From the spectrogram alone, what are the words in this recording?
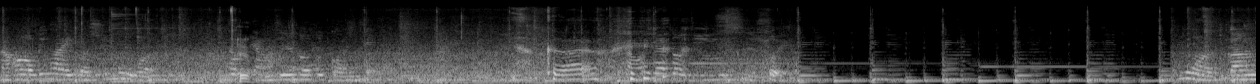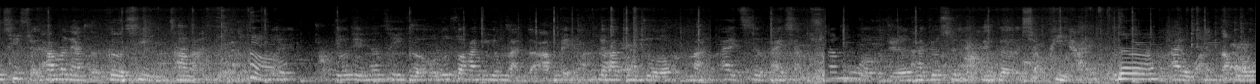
然后另外一个是木耳，它们两只都是公的，可爱啊！然后现在都已经四岁了。木耳跟汽水，他们两个个性差蛮多。汽水有点像是一个，我都说他是慵懒的阿贝嘛，所以他动作都很慢，很爱吃，很爱享受。但木耳，我觉得他就是很那个小屁孩，就是很爱玩，然后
